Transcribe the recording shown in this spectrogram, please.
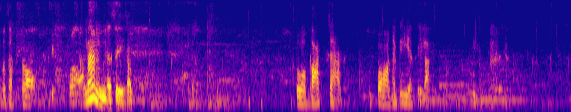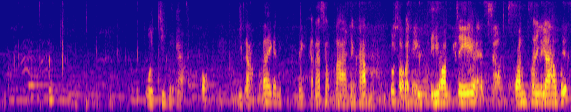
ัวสำรองนั่นนะสิครับ ตัวบัคจากฟุตบอลนักเรียนที่หลังตัวจริงอะผมบุรีรัมได้กันในคณะสัมภาษณ์นะครับผู้สอบกันเองดีออนเจวันพยาวุฒิ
